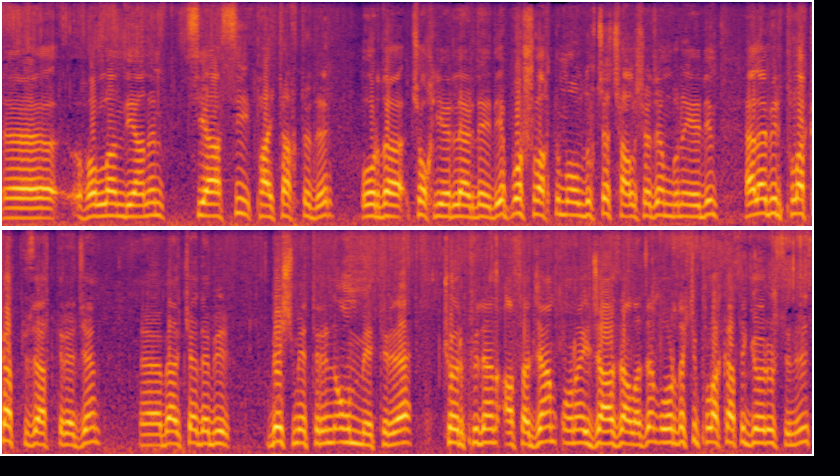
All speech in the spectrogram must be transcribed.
e, Hollandiyanın siyasi paytaxtıdır. Orada çox yerlərdə idi. Boş vaxtım olduqca çalışacağam bunu edim. Hələ bir plakat düzəltdirəcəm. E, bəlkə də bir 5 metrin 10 metrə körpüdən asacağam, ona icazə alacağam. Oradakı plakatı görürsünüz.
